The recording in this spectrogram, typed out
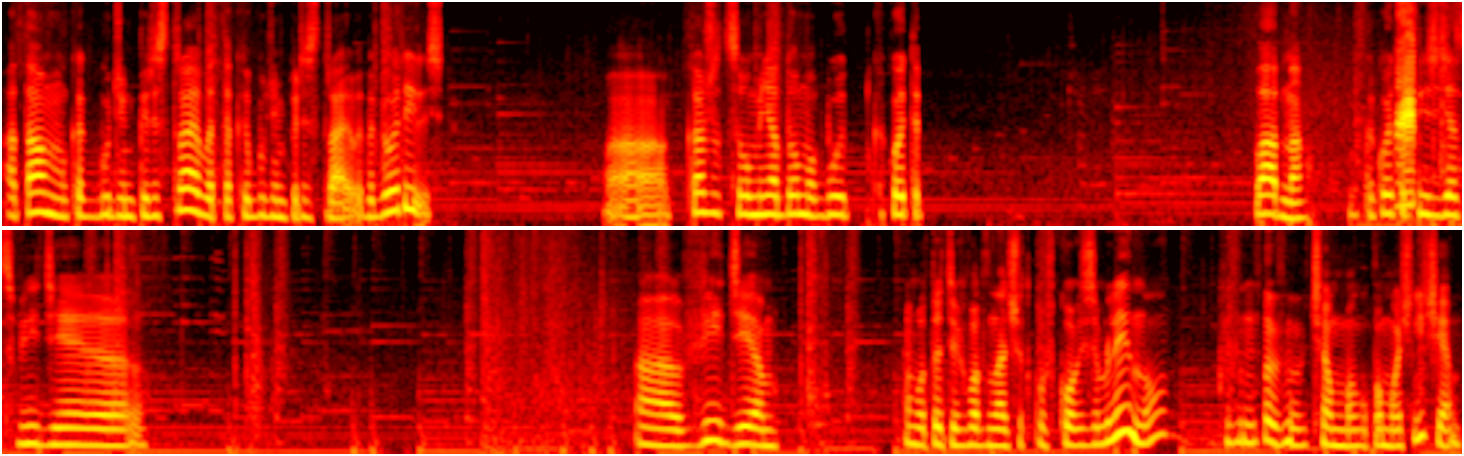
а там как будем перестраивать, так и будем перестраивать. Договорились? А, кажется, у меня дома будет какой-то... Ладно, какой-то пиздец в виде... А, в виде вот этих вот, значит, кусков земли, ну, чем могу помочь? Ничем.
